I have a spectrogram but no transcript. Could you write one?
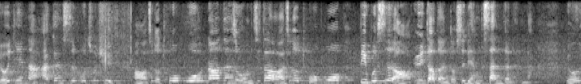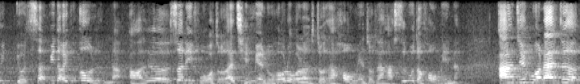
有一天呢，啊，跟师傅出去哦，这个托钵。那但是我们知道啊，这个托钵并不是啊，遇到的人都是良善的人呐。有有一次啊，遇到一个恶人呐，啊，这个舍利佛走在前面，罗诃罗呢走在后面，走在他师傅的后面呐，啊，结果呢，这个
